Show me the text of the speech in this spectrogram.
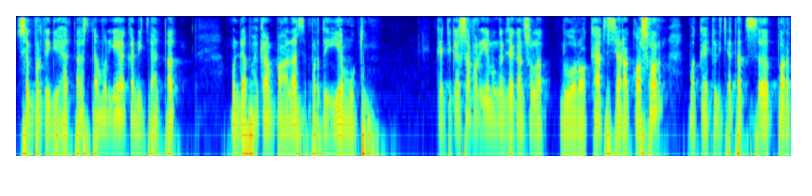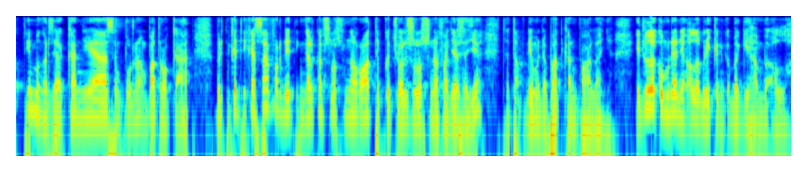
seperti di atas, namun ia akan dicatat mendapatkan pahala seperti ia mukim ketika safar ia mengerjakan sholat dua rakaat secara kosor maka itu dicatat seperti mengerjakannya sempurna empat rakaat. Berarti ketika safar dia tinggalkan sholat sunnah rawatib kecuali sholat sunnah fajar saja tetap dia mendapatkan pahalanya. Itulah kemudian yang Allah berikan bagi hamba Allah.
